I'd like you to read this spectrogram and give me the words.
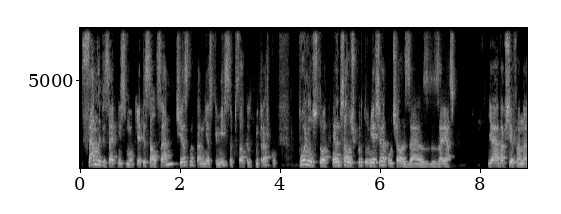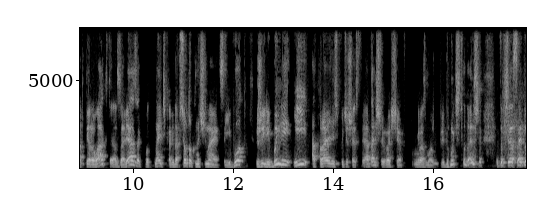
сам написать не смог. Я писал сам, честно, там несколько месяцев писал короткометражку, понял, что я написал очень крутую, у меня всегда получалась за, завязка. Я вообще фанат первого акта, завязок, вот знаете, когда все только начинается. И вот жили-были и отправились в путешествие. А дальше вообще невозможно придумать, что дальше. Это все... Это,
